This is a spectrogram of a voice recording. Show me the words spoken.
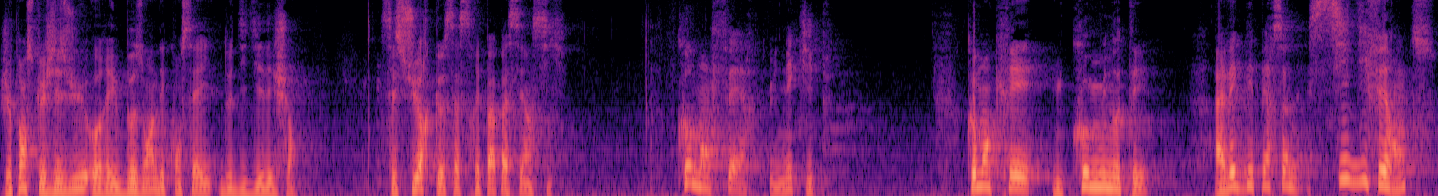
je pense que Jésus aurait eu besoin des conseils de Didier Deschamps. C'est sûr que ça ne serait pas passé ainsi. Comment faire une équipe? Comment créer une communauté avec des personnes si différentes,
